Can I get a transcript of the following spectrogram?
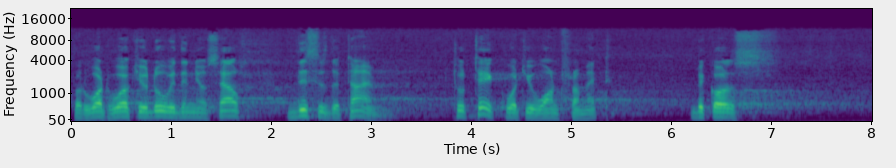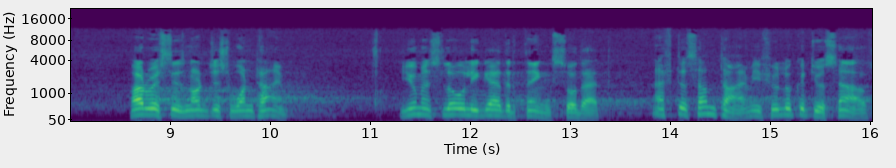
For what work you do within yourself, this is the time to take what you want from it because harvest is not just one time. You must slowly gather things so that after some time, if you look at yourself,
